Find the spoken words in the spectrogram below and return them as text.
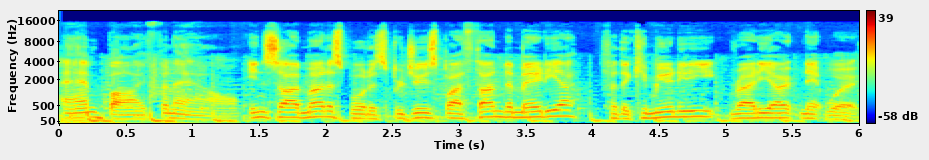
and bye for now. Inside Motorsport is produced by Thunder Media for the Community Radio Network.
